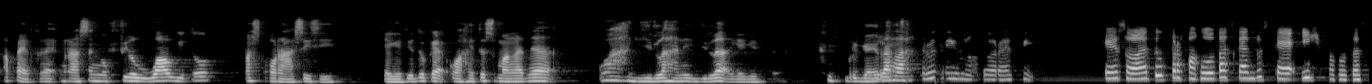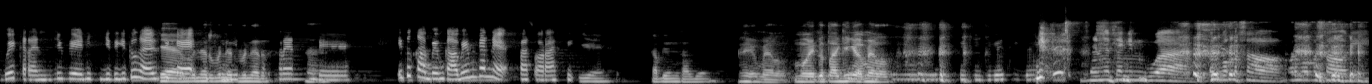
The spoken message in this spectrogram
apa ya kayak ngerasa nge-feel wow gitu pas orasi sih kayak gitu itu kayak wah itu semangatnya wah gila nih gila kayak gitu bergairah Iya, lah Terus sih waktu orasi. Kayak soalnya tuh per fakultas kan terus kayak ih fakultas gue keren juga nih gitu-gitu gak sih Iya, kayak bener, "Ih, bener, bener." keren Nah. deh. Itu kabem kabem kan ya pas orasi. iya kabim kabim Ayo Mel, mau ikut lagi nggak Mel? Setuju juga sih gue. Jangan ngecengin gua. Ntar gua kesel. Ntar gua kesel nih.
